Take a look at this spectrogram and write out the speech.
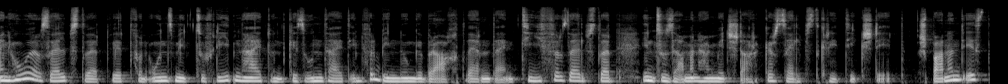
Ein hoher Selbstwert wird von uns mit Zufriedenheit und Gesundheit in Verbindung gebracht, während ein tiefer Selbstwert in Zusammenhang mit starker Selbstkritik steht. Spannend ist,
